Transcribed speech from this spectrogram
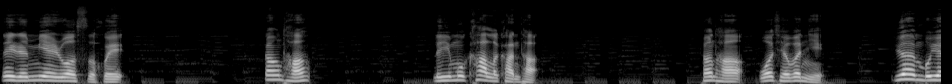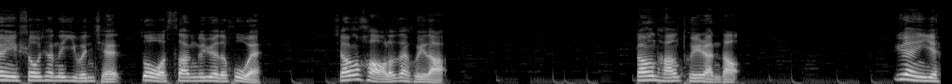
那人面若死灰。张唐。李牧看了看他。张唐，我且问你，愿不愿意收下那一文钱，做我三个月的护卫？想好了再回答。张唐颓然道：“愿意。”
